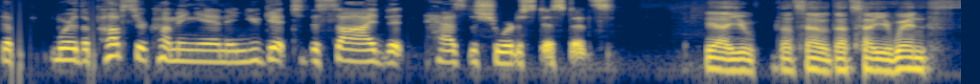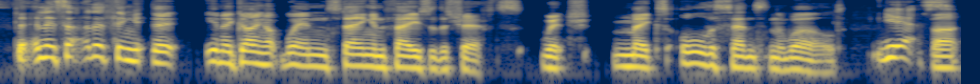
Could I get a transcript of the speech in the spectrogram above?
the where the puffs are coming in and you get to the side that has the shortest distance. Yeah you that's how that's how you win. And it's the other thing that you know going upwind staying in phase of the shifts which makes all the sense in the world. Yes. But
